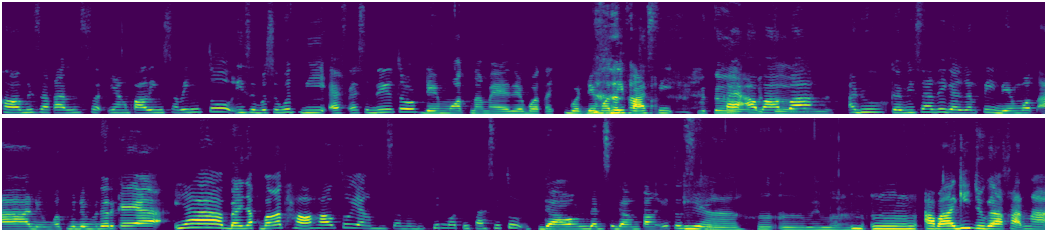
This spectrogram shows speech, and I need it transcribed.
kalau misalkan yang paling sering tuh disebut-sebut di FS sendiri tuh demot namanya, demot buat demotivasi. betul Kayak apa-apa. Aduh, gak bisa nih gak ngerti demot ah, demot bener-bener kayak ya banyak banget hal-hal tuh yang bisa membuat motivasi tuh down dan segampang itu sih. iya heeh, memang Mm-mm. Apalagi juga karena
